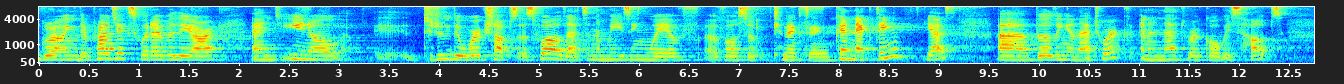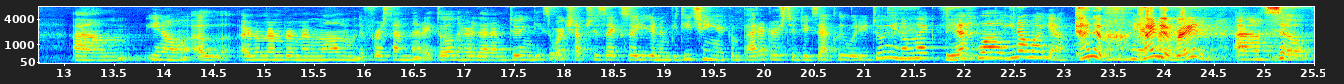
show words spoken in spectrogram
growing their projects, whatever they are. And, you know, to do the workshops as well, that's an amazing way of, of also Connecting. connecting, yes, uh, building a network, and a network always helps. Um, you know, I, I remember my mom the first time that I told her that I'm doing these workshops. She's like, "So you're gonna be teaching your competitors to do exactly what you're doing?" And I'm like, Yeah. Well, you know what? Yeah. Kind of, kind of, right? Um, so,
